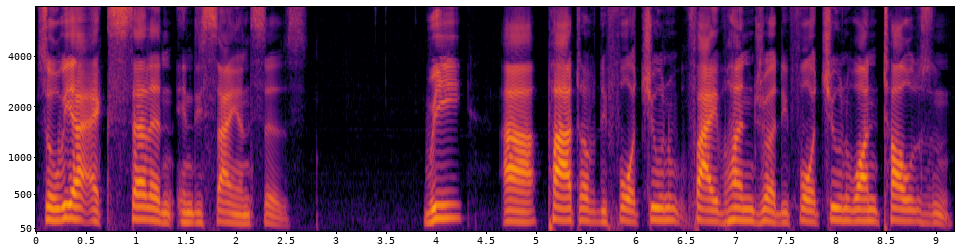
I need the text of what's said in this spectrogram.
So we are excelling in the sciences. We are part of the Fortune 500, the Fortune 1000.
